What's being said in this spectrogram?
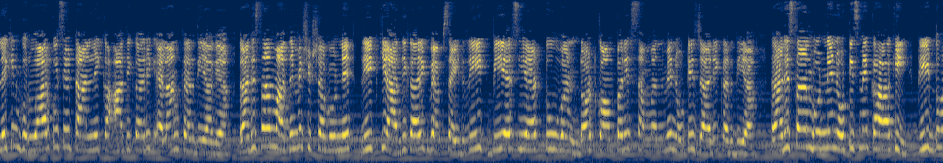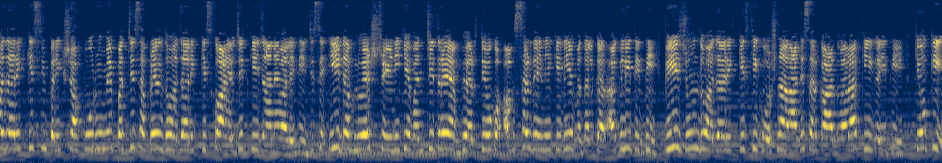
लेकिन गुरुवार को इसे टालने निकालने का आधिकारिक ऐलान कर दिया गया। राजस्थान माध्यमिक शिक्षा बोर्ड ने रीट की आधिकारिक website REET B S two one dot com आरोप इस संबंध में नोटिस जारी कर दिया। राजस्थान बोर्ड ने नोटिस में कहा कि रीट 2021 की परीक्षा पूर्व में 25 अप्रैल 2021 को आयोजित की जाने वाली थी, जिसे ईडब्ल्यू e श्रेणी के वंचित रहे अभ्यर्थियों को अवसर देने के लिए बदलकर अगली तिथि 20 जून 2021 की घोषणा राज्य सरकार द्वारा की गई थी, क्योंकि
